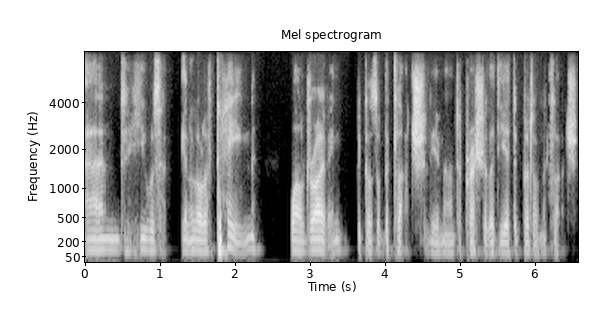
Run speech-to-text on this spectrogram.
and he was in a lot of pain while driving because of the clutch, the amount of pressure that he had to put on the clutch.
